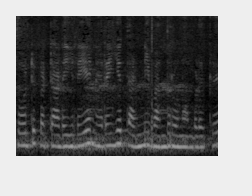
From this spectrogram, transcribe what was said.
சோட்டுக்கட்டு அடையிலேயே நிறைய தண்ணி வந்துடும் நம்மளுக்கு.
